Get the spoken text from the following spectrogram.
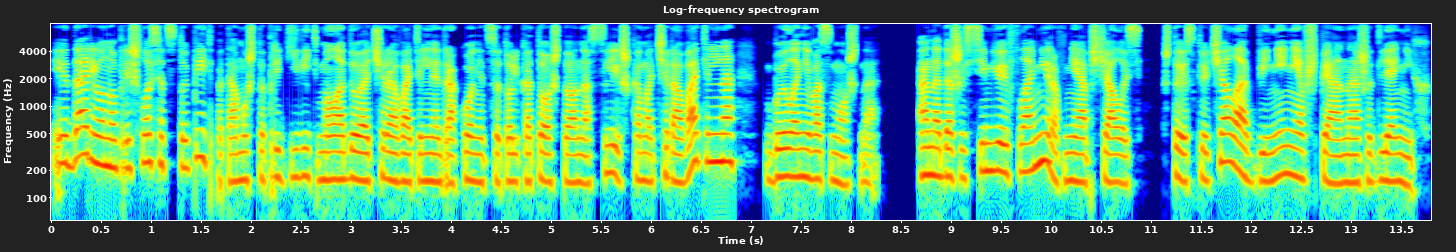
И Дариону пришлось отступить, потому что предъявить молодой очаровательной драконице только то, что она слишком очаровательна, было невозможно. Она даже с семьей Фламиров не общалась, что исключало обвинение в шпионаже для них.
